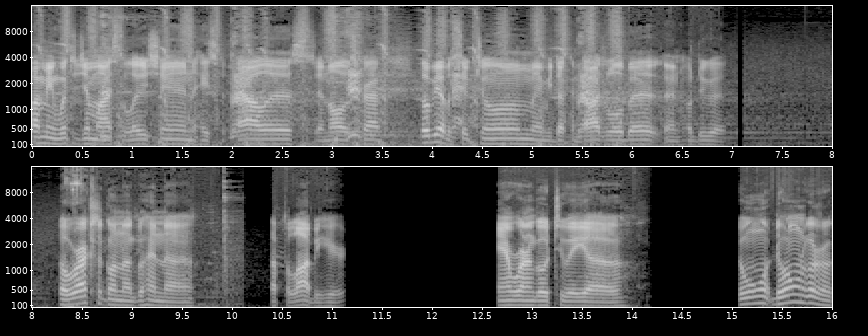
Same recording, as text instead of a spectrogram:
I mean, with the gem isolation, haste fatalis, and all this crap, he'll be able to stick to him, maybe duck and dodge a little bit, and he'll do it. So we're actually gonna go ahead and uh, up the lobby here. And we're gonna go to a, uh... Do I, want to go to... A,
